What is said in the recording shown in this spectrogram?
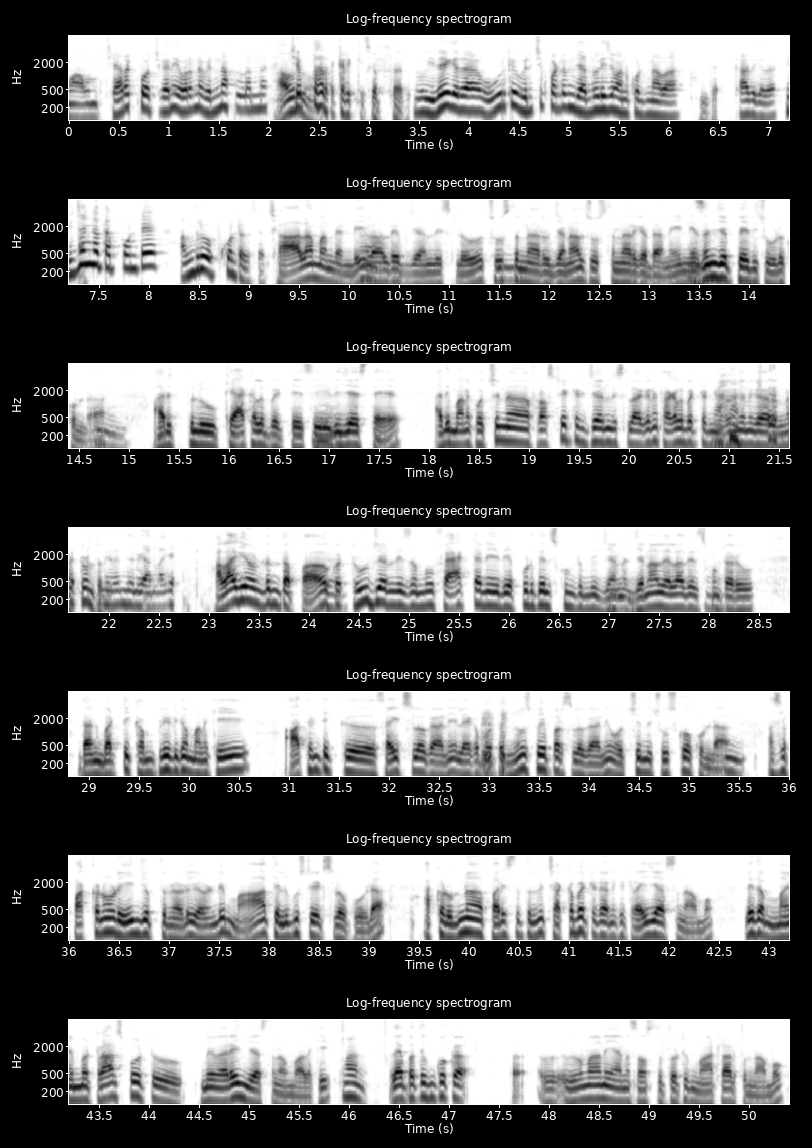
చేరకపోవచ్చు కానీ ఎవరన్నా విన్న వాళ్ళన్నా చెప్తారు అక్కడికి. చెప్తారు. నువ్వు ఇదే కదా ఊరికే విరుచుకుపడడం జర్నలిజం అనుకుంటున్నావా? అంతే. కాదు కదా. నిజంగా తప్పు ఉంటే అందరూ ఒప్పుకుంటారు సార్. చాలా మంది అండి వాళ్ళ రేపు జర్నలిస్టులు చూస్తున్నారు జనాలు చూస్తున్నారు కదా అని. నిజం చెప్పేది చూడకుండా అరుపులు కేకలు పెట్టేసి ఇది చేస్తే అది మనకు వచ్చిన ఫ్రస్ట్రేటెడ్ జర్నలిస్ట్ లాగానే తగలబెట్టండి నిరంజన్ గారు అన్నట్టు ఉంటుంది. నిరంజన్ గారు అలాగే అలాగే ఉంటుంది తప్ప ఒక ట్రూ జర్నలిజము ఫ్యాక్ట్ అనేది ఎప్పుడు తెలుసుకుంటుంది? జన జనాలు ఎలా తెలుసుకుంటారు? దాన్ని బట్టి కంప్లీట్గా మనకి ఆథెంటిక్ సైట్స్లో కానీ లేకపోతే న్యూస్ పేపర్స్లో కానీ వచ్చింది చూసుకోకుండా అసలు పక్కనోడు ఏం చెప్తున్నాడు? ఏమండి మా తెలుగు స్టేట్స్లో కూడా అక్కడ ఉన్న పరిస్థితుల్ని చక్కబెట్టడానికి ట్రై చేస్తున్నాము. లేదా మేము ట్రాన్స్పోర్ట్ మేము అరేంజ్ చేస్తున్నాం వాళ్ళకి. లేకపోతే ఇంకొక విమానయాన సంస్థతోటి మాట్లాడుతున్నాము.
